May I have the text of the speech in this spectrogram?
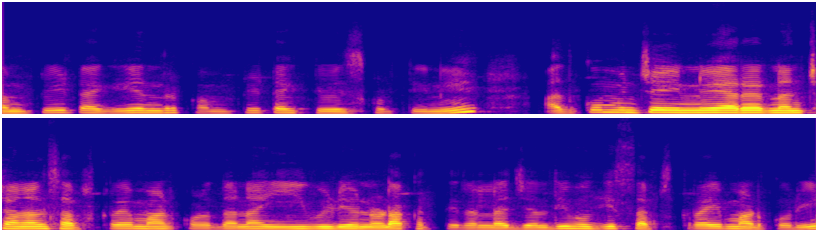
ಕಂಪ್ಲೀಟಾಗಿ ಅಂದ್ರೆ ಕಂಪ್ಲೀಟಾಗಿ ತಿಳಿಸ್ಕೊಡ್ತೀನಿ. ಅದಕ್ಕೂ ಮುಂಚೆ ಇನ್ನೂ ಯಾರ್ಯಾರು ನನ್ನ ಚಾನಲ್ ಸಬ್ಸ್ಕ್ರೈಬ್ ಮಾಡ್ಕೊಳ್ದಾನ ಈ ವಿಡಿಯೋ ನೋಡಕತ್ತೀರಲ್ಲ ಜಲ್ದಿ ಹೋಗಿ ಸಬ್ಸ್ಕ್ರೈಬ್ ಮಾಡ್ಕೊರಿ.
